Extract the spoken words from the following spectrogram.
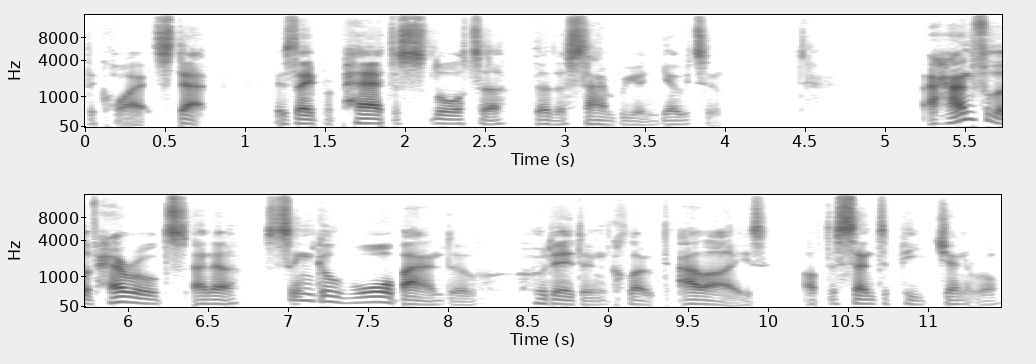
the Quiet Step as they prepare to slaughter the Lasambrian Jotun. A handful of heralds and a single warband of hooded and cloaked allies of the Centipede General.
